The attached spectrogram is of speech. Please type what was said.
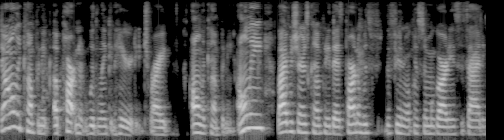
They're only company a partnered with Lincoln Heritage, right? Only company, only life insurance company that's partnered with the Funeral Consumer Guardian Society.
